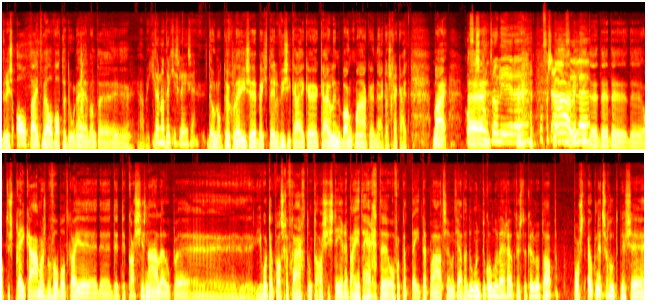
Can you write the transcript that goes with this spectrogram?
er is altijd wel wat te doen. Hè? Want, ja, weet je, Donald Duckjes lezen. Donald Duck lezen, een beetje televisie kijken, kuil in de bank maken. Nee, dat is gekheid. Maar... Koffers eh, controleren, koffers ja, weet aanvullen. je, de, de, de, op de spreekkamers bijvoorbeeld kan je de, de, de kastjes nalopen. Eh, je wordt ook wel eens gevraagd om te assisteren bij het hechten of een katheter plaatsen. Want ja, dat doen we natuurlijk onderweg ook. Dus dat kunnen we op de happost ook net zo goed. Dus eh,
